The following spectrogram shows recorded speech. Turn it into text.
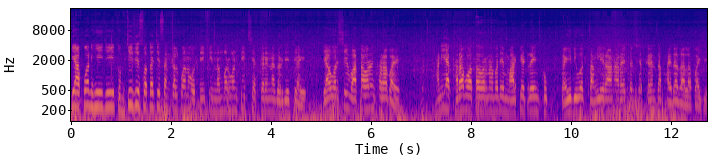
की आपण ही जी तुमची जी स्वतःची संकल्पना होती की नंबर वन टिप्स शेतकऱ्यांना गरजेची आहे यावर्षी वातावरण खराब आहे. आणि या खराब वातावरणामध्ये मार्केट रेंज खूप काही दिवस चांगली राहणार आहे तर शेतकऱ्यांचा फायदा झाला पाहिजे.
